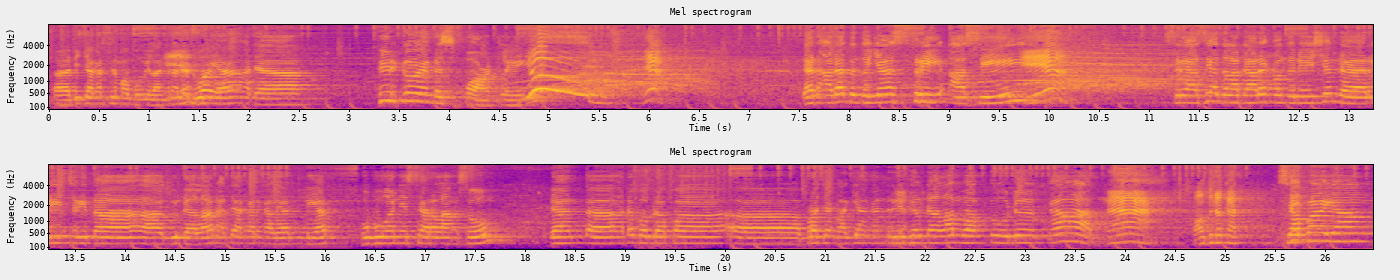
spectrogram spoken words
eh, di Jakarta Cinema Bumi Langit. Ada Yes. dua ya, ada Virgo and the Sparkling. Ya, Dan ada tentunya Sri Asi. iya. Sri Asi adalah direct continuation dari cerita uh, Gundala. Nanti akan kalian lihat hubungannya secara langsung. Dan uh, ada beberapa uh, project lagi yang akan reveal dalam waktu dekat. Nah, waktu dekat. Siapa yang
